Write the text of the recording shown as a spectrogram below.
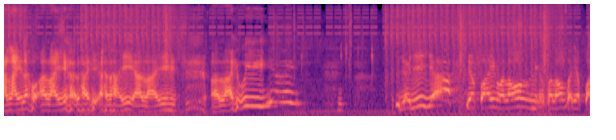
อะไรแล้วอะไรอะไรอะไรอะไร อะไรอุ้ยอย่ายิงอย่าอย่าไปขอร้องอย่าขอร้องก็อย่าไป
